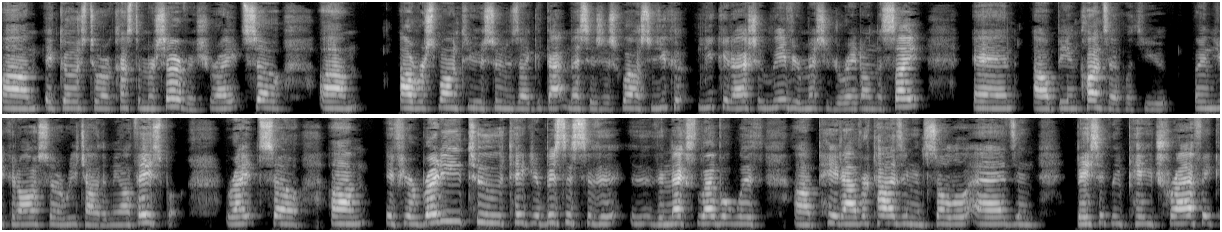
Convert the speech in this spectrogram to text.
um, it goes to our customer service, right? So um, I'll respond to you as soon as I get that message as well. So you could you could actually leave your message right on the site and I'll be in contact with you. And you could also reach out to me on Facebook, right? So um, if you're ready to take your business to the, the next level with uh, paid advertising and solo ads and basically paid traffic.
